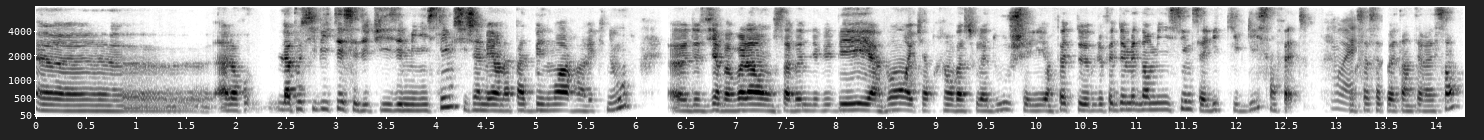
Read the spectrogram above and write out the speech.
Euh, alors, la possibilité, c'est d'utiliser le mini-sling si jamais on n'a pas de baignoire avec nous, euh, de se dire, ben voilà, on savonne le bébé avant et puis après on va sous la douche. Et en fait, de- le fait de le mettre dans le mini-sling, ça évite qu'il glisse en fait. Ouais. Donc ça, ça peut être intéressant.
